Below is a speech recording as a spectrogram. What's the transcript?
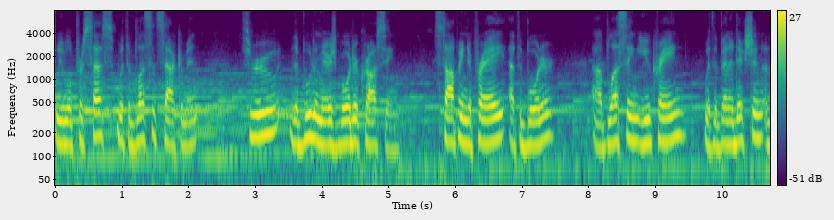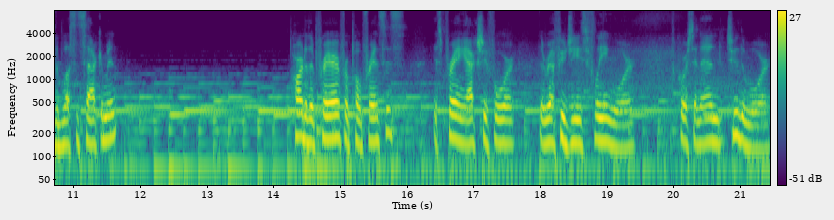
We will process with the Blessed Sacrament through the Budomierz border crossing, stopping to pray at the border, uh, blessing Ukraine with the benediction of the Blessed Sacrament. Part of the prayer for Pope Francis is praying actually for the refugees fleeing war, of course, an end to the war,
